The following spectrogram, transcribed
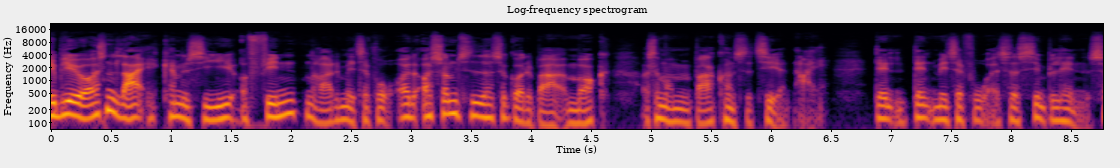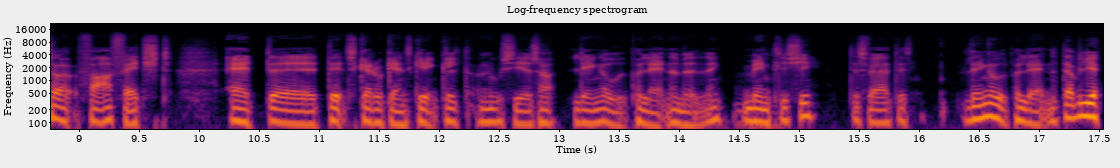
det bliver jo også en leg, kan man sige, at finde den rette metafor. Og, og samtidig så går det bare mok, og så må man bare konstatere, nej, den, den metafor er altså simpelthen så farfetched, at øh, den skal du ganske enkelt, og nu siger jeg så, længere ud på landet med. Ikke? Men kliché, desværre, det, længere ud på landet. Der vil jeg,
